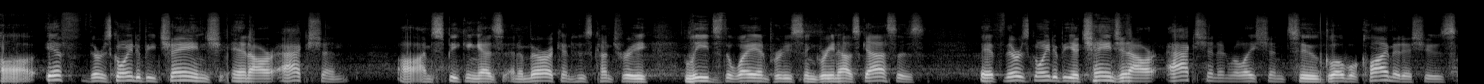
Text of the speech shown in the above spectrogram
uh, if there's going to be change in our action, uh, I'm speaking as an American whose country leads the way in producing greenhouse gases. If there's going to be a change in our action in relation to global climate issues,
